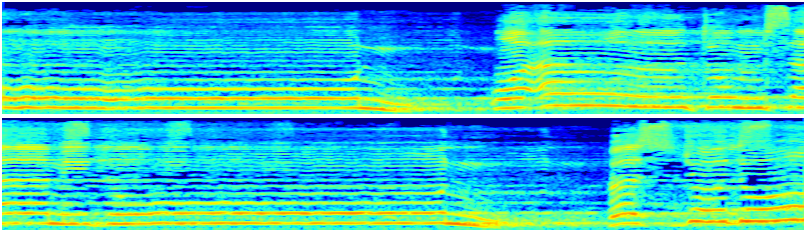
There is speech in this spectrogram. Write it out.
سامدون. واعبدون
